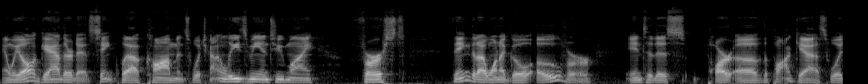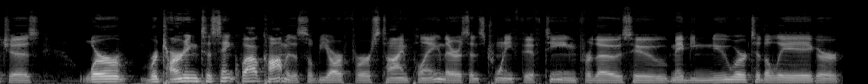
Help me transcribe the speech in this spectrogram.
And we all gathered at St. Cloud Commons, which kind of leads me into my first thing that I want to go over into this part of the podcast, which is we're returning to St. Cloud Commons. This will be our first time playing there since 2015. For those who may be newer to the league or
